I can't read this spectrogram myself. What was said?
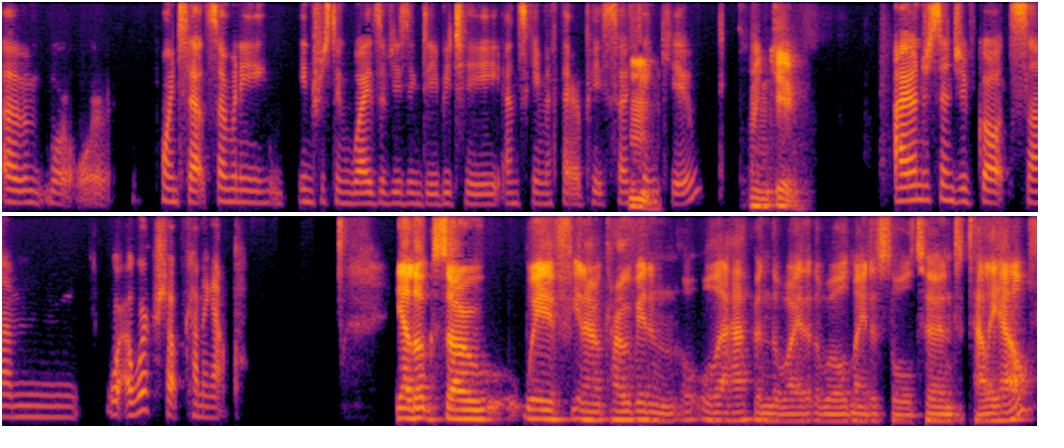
um, or, or pointed out so many interesting ways of using DBT and schema therapy. So mm. thank you. Thank you. I understand you've got some a workshop coming up. yeah, look, so with you know COVID and all that happened, the way that the world made us all turn to telehealth,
